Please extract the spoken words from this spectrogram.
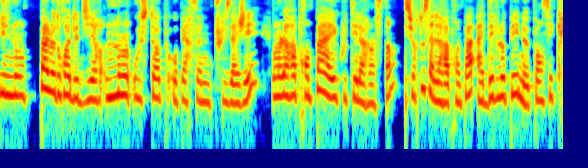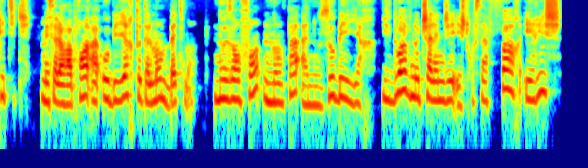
ils n'ont pas le droit de dire non ou stop aux personnes plus âgées. On leur apprend pas à écouter leur instinct. Et surtout, ça ne leur apprend pas à développer une pensée critique. Mais ça leur apprend à obéir totalement bêtement. Nos enfants n'ont pas à nous obéir. Ils doivent nous challenger et je trouve ça fort et riche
